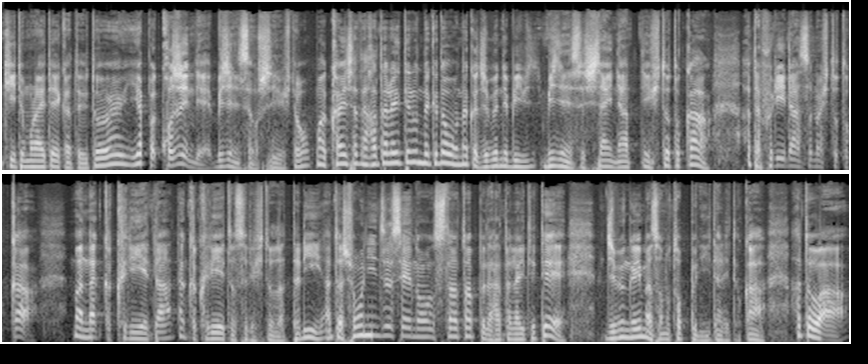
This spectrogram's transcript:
聞いてもらいたいかというと、やっぱ個人でビジネスをしている人、まあ、会社で働いてるんだけど、なんか自分でビジネスしたいなっていう人とか、あとはフリーランスの人とか、まあ、なんかクリエイター、なんかクリエイトする人だったり、あとは少人数制のスタートアップで働いてて、自分が今そのトップにいたりとか、あとは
